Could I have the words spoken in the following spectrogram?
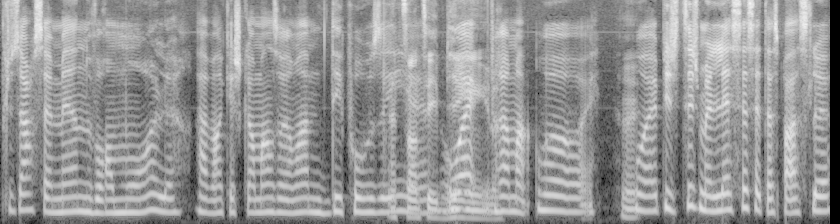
plusieurs semaines, voire mois, là, avant que je commence vraiment à me déposer. À te sentir Euh, bien, Ouais, vraiment. Ouais, ouais. Ouais. Ouais. Puis, tu sais, je me laissais cet espace-là.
